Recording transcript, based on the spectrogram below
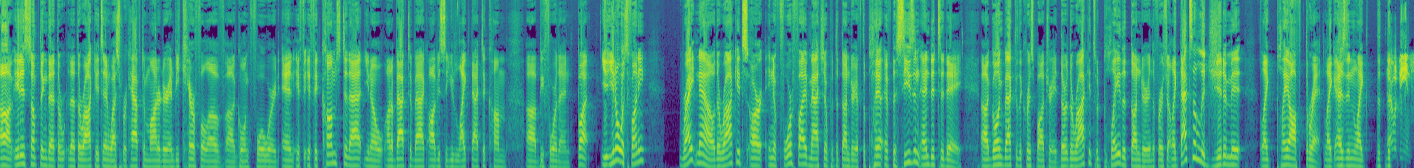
uh, it is something that the that the Rockets and Westbrook have to monitor and be careful of uh, going forward. And if if it comes to that, you know, on a back to back, obviously you'd like that to come uh, before then. But you, you know what's funny? Right now, the Rockets are in a four-five matchup with the Thunder. If the play, if the season ended today, uh, going back to the Chris Paul trade, the the Rockets would play the Thunder in the first round. Like that's a legitimate like playoff threat. Like as in like the, the that would be insane.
